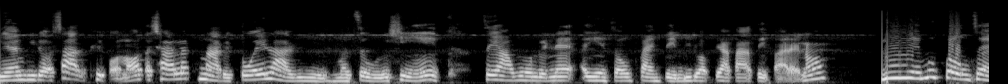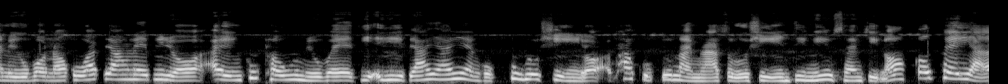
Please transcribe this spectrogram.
မြန်းပြီးတော့အစဖြစ်ပေါ့နော်။တခြားလက္ခဏာတွေတွဲလာလို့မစုံလို့ရှိရင်ဆရာဝန်တွေနဲ့အရင်ဆုံးတိုင်ပင်ပြီးတော့ပြသသိပါတယ်နော်။ လူနေမှုပုံစံတွေကိုပေါ့နော်ကိုကပြောင်းလဲပြီးတော့အိမ်ကုထုံးလိုမျိုးပဲဒီအရေးပြားရရန်ကိုကုလို့ရှိရင်ရောအထောက်ကူပြုနိုင်မလားဆိုလို့ရှိရင်ဒီနည်းကိုစမ်းကြည့်နော်ကုတ်ဖဲရာက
